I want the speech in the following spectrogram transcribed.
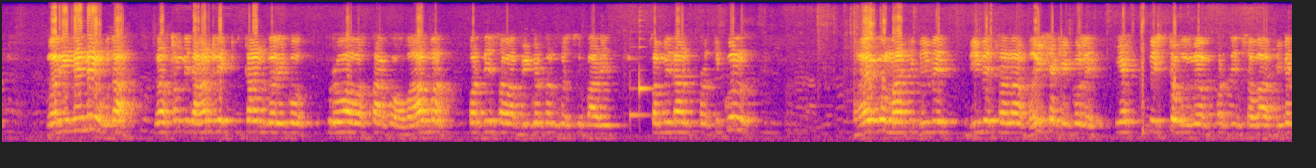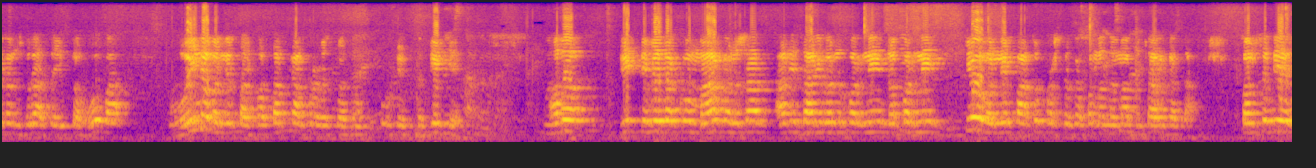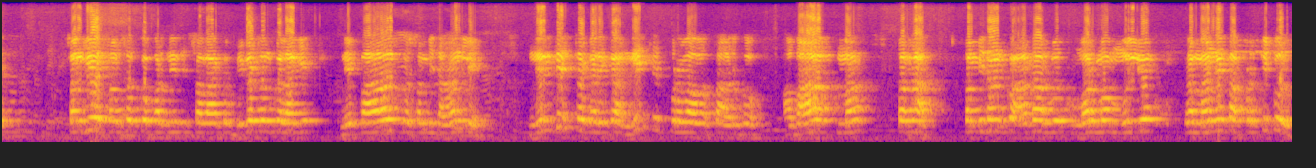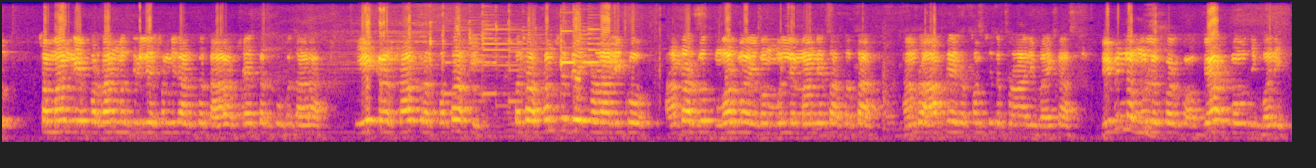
गरिने नै हुँदा र संविधानले किटान गरेको पूर्वावस्थाको अभावमा प्रतिनिधि सभा विघटनको सिफारिस संविधान प्रतिकूल भएको माथि विवे विवेचना भइसकेकोले यस पृष्ठभूमिमा प्रतिनिधि सभा विघटन दुराशयुक्त हो वा होइन भन्नेतर्फ तत्काल प्रवेश गर्नु उपयुक्त देखिए। अब रिट निवेदकको माग अनुसार आदेश जारी गर्नुपर्ने नपर्ने के हो भन्ने पाँचौँ प्रश्नको सम्बन्धमा विचार गर्दा। संसदीय सङ्घीय संसदको प्रतिनिधि सभाको विघटनको लागि नेपालको संविधानले निर्दिष्ट गरेका निश्चित पूर्वावस्थाहरूको अभावमा तथा संविधानको आधारभूत मर्म मूल्य र मान्यता प्रतिकूल सम्मान्य प्रधानमन्त्रीले संविधानको धारा छयत्तरको उपधारा एक र सात र पचासी तथा संसदीय प्रणालीको आधारभूत मर्म एवं मूल्य मान्यता तथा हाम्रो आफ्नै र संसदीय प्रणाली भएका विभिन्न मूल्यहरूको अभ्यास बमोजिम भनी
